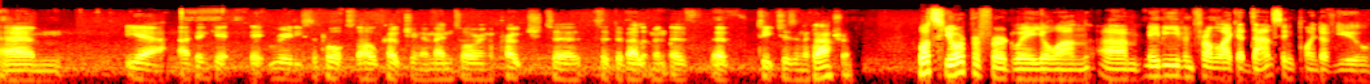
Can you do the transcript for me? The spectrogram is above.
um, yeah, I think it, it really supports the whole coaching and mentoring approach to, to development of, of teachers in the classroom. What's your preferred way, Johan? Um, maybe even from like a dancing point of view.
